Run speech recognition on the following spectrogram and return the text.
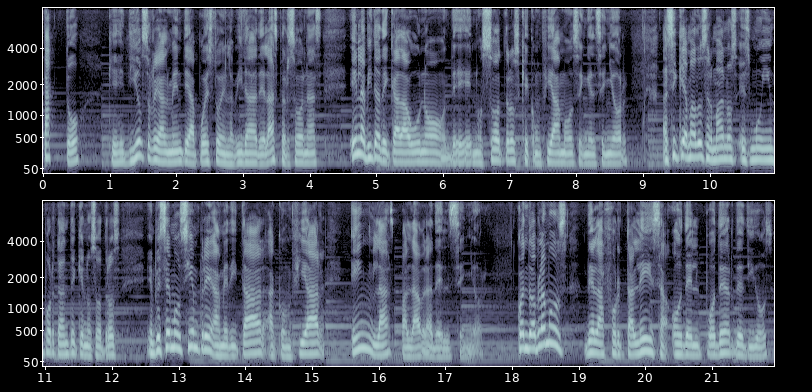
pacto que Dios realmente ha puesto en la vida de las personas, en la vida de cada uno de nosotros que confiamos en el Señor. Así que, amados hermanos, es muy importante que nosotros empecemos siempre a meditar, a confiar en la palabra del Señor. Cuando hablamos de la fortaleza o del poder de Dios,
